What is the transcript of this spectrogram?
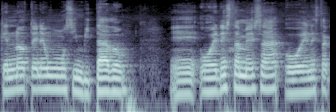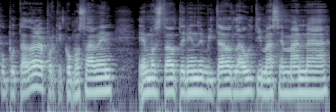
que no tenemos invitado eh, o en esta mesa o en esta computadora, porque como saben hemos estado teniendo invitados la última semana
